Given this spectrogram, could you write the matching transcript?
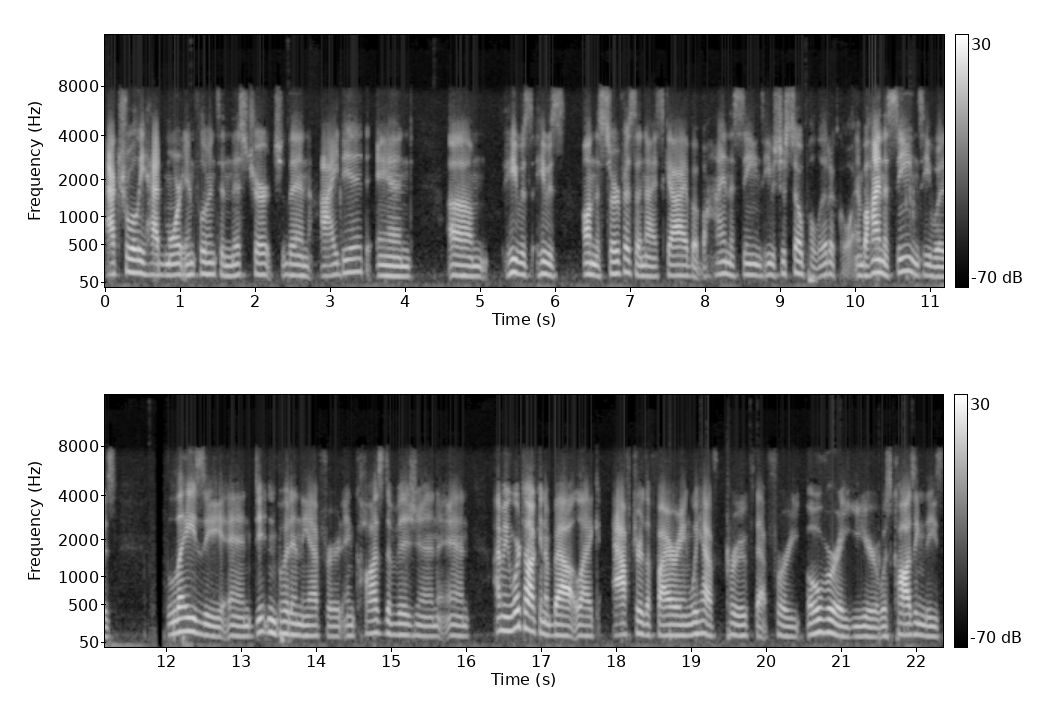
actually had more influence in this church than I did, and um, he was he was on the surface a nice guy, but behind the scenes he was just so political, and behind the scenes he was lazy and didn't put in the effort and caused division and I mean, we're talking about like after the firing, we have proof that for over a year was causing these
